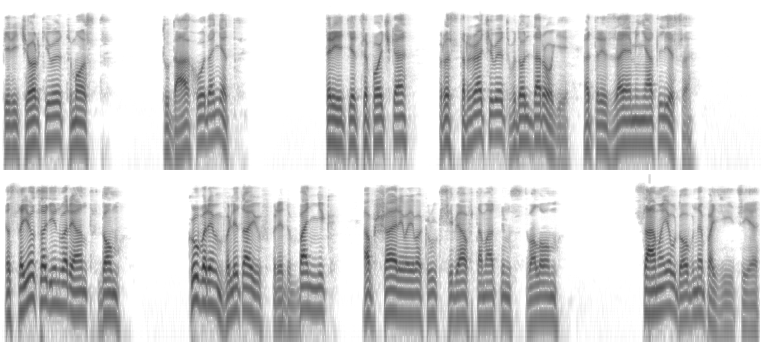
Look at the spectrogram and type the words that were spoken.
перечеркивает мост. Туда хода нет. Третья цепочка прострачивает вдоль дороги, отрезая меня от леса. Остается один вариант — дом. Кубарем влетаю в предбанник обшаривая вокруг себя автоматным стволом. Самая удобная позиция.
